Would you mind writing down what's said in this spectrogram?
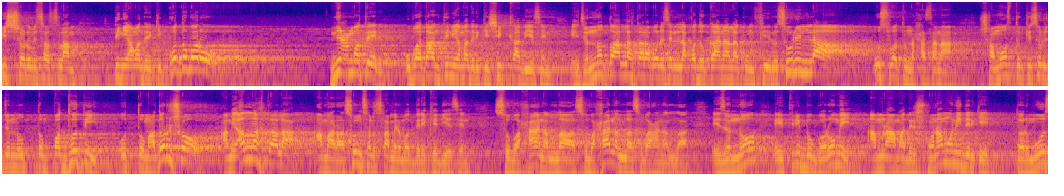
বিশ্বনবী সাল্লাম তিনি আমাদেরকে কত বড় নিয়ামতের উপাদান তিনি আমাদেরকে শিক্ষা দিয়েছেন। এই জন্য তো আল্লাহ তালা বলেছেন লাকদুকান আলাকুম ফি রসুলিল্লাহ উসওয়াতুন হাসানা। সমস্ত কিছুর জন্য উত্তম পদ্ধতি, উত্তম আদর্শ আমি আল্লাহ তালা আমার রাসুল সাল্লামের মধ্যে রেখে দিয়েছেন। সুবাহান আল্লাহ সুবাহান আল্লাহ সুবাহান আল্লাহ এজন্য এই তীব্র গরমে আমরা আমাদের সোনামণিদেরকে তরমুজ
